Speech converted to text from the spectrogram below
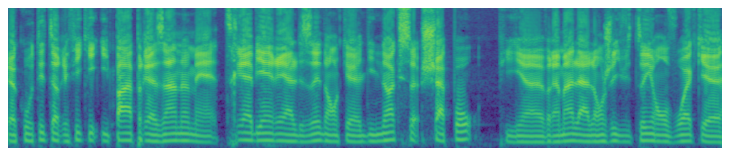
le côté torréfié qui est hyper présent, là, mais très bien réalisé. Donc, euh, l'inox, chapeau. Puis euh, vraiment, la longévité, on voit que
